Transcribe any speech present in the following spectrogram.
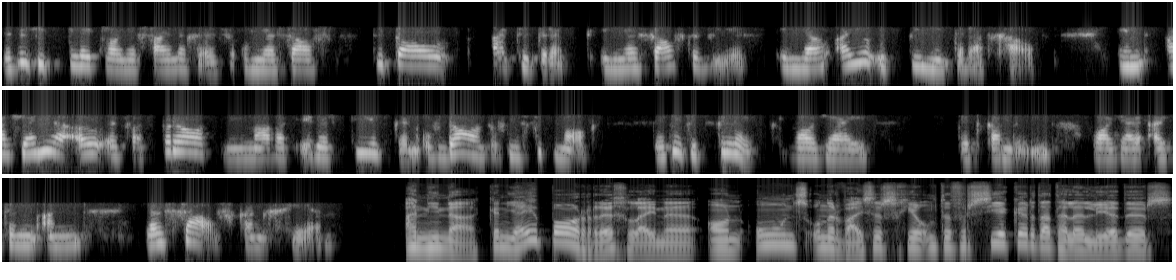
Dit is die plek waar jy veilig is om jouself totaal uit te druk en jouself te wees en jou eie opinie te laat geld. En as jy nie 'n ou is wat praat nie, maar wat eerder teken of dans of musiek maak, dit is 'n plek waar jy dit kan doen, waar jy uiting aan jouself kan gee. Anina, kan jy 'n paar riglyne aan ons onderwysers gee om te verseker dat hulle leerders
